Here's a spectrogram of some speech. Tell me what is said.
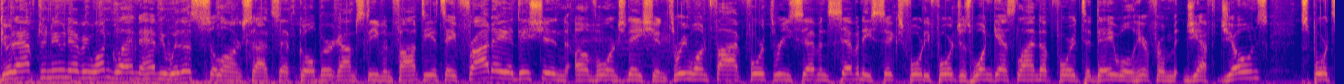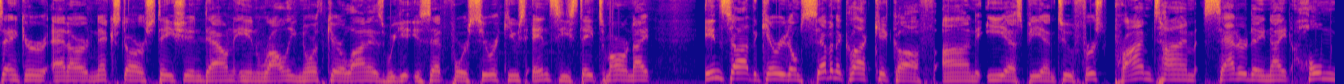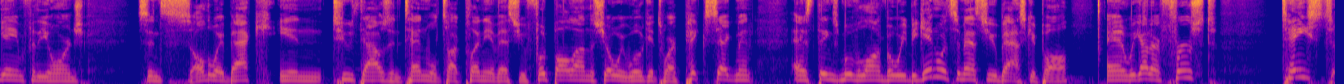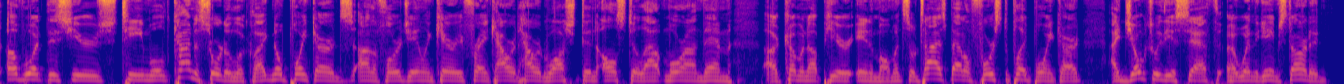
Good afternoon, everyone. Glad to have you with us alongside Seth Goldberg. I'm Stephen Fonte. It's a Friday edition of Orange Nation. 315 437 7644. Just one guest lined up for you today. We'll hear from Jeff Jones, sports anchor at our Nexstar station down in Raleigh, North Carolina, as we get you set for Syracuse NC State tomorrow night inside the Carrier Dome. 7 o'clock kickoff on ESPN2. First primetime Saturday night home game for the Orange since all the way back in 2010. We'll talk plenty of SU football on the show. We will get to our pick segment as things move along, but we begin with some SU basketball, and we got our first taste of what this year's team will kind of sort of look like. No point guards on the floor. Jalen Carey, Frank Howard, Howard Washington, all still out. More on them uh, coming up here in a moment. So Tyus Battle forced to play point guard. I joked with you, Seth, uh, when the game started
